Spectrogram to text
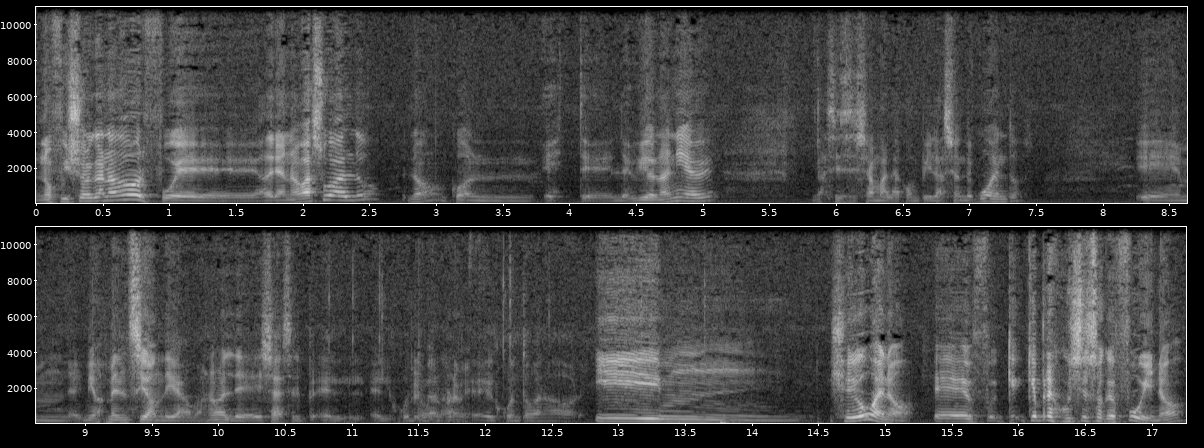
no, fui yo el ganador, fue Adriana Basualdo, ¿no? Con este, El desvío de la nieve, así se llama la compilación de cuentos. Em, el mío es mención, digamos, ¿no? El de ella es el, cuento, ganador, Y mm, yo digo, bueno, eh, qué, prejuicioso que fui, ¿no?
